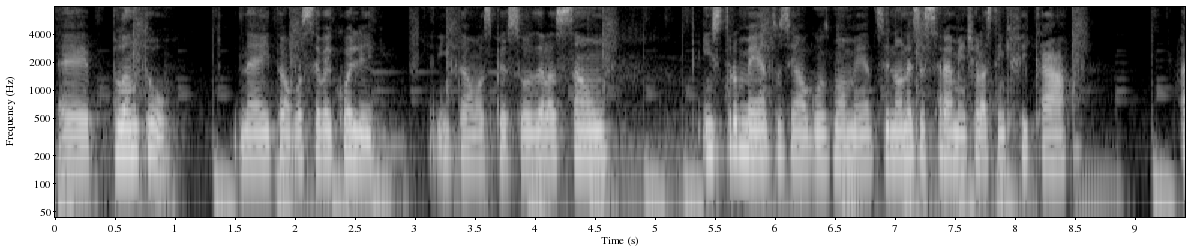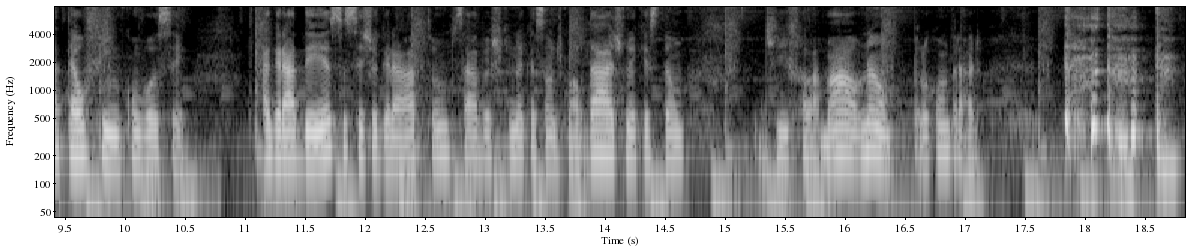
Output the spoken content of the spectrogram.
é, plantou, né? Então você vai colher. Então as pessoas elas são instrumentos em alguns momentos e não necessariamente elas têm que ficar até o fim com você. Agradeça, seja grato, sabe? Acho que não é questão de maldade, não é questão de falar mal, não, pelo contrário.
